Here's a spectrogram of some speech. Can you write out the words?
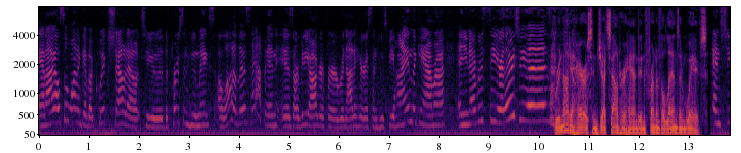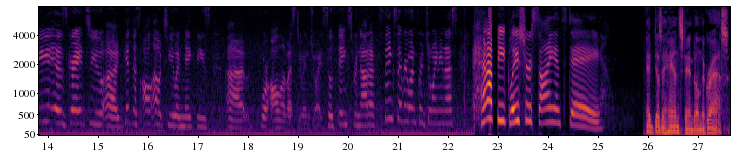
And I also want to give a quick shout out to the person who makes a lot of this happen is our videographer Renata Harrison, who's behind the camera, and you never see her. There she is. Renata Harrison juts out her hand in front of the lens and waves. and she is great to uh, get this all out to you and make these uh, for all of us to enjoy. So thanks, Renata. Thanks everyone for joining us. Happy Glacier Science Day. Ed does a handstand on the grass.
